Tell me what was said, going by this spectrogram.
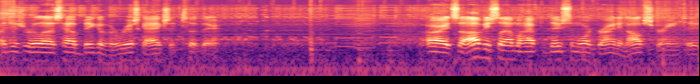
I just realized how big of a risk I actually took there. Alright, so obviously I'm going to have to do some more grinding off screen too.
